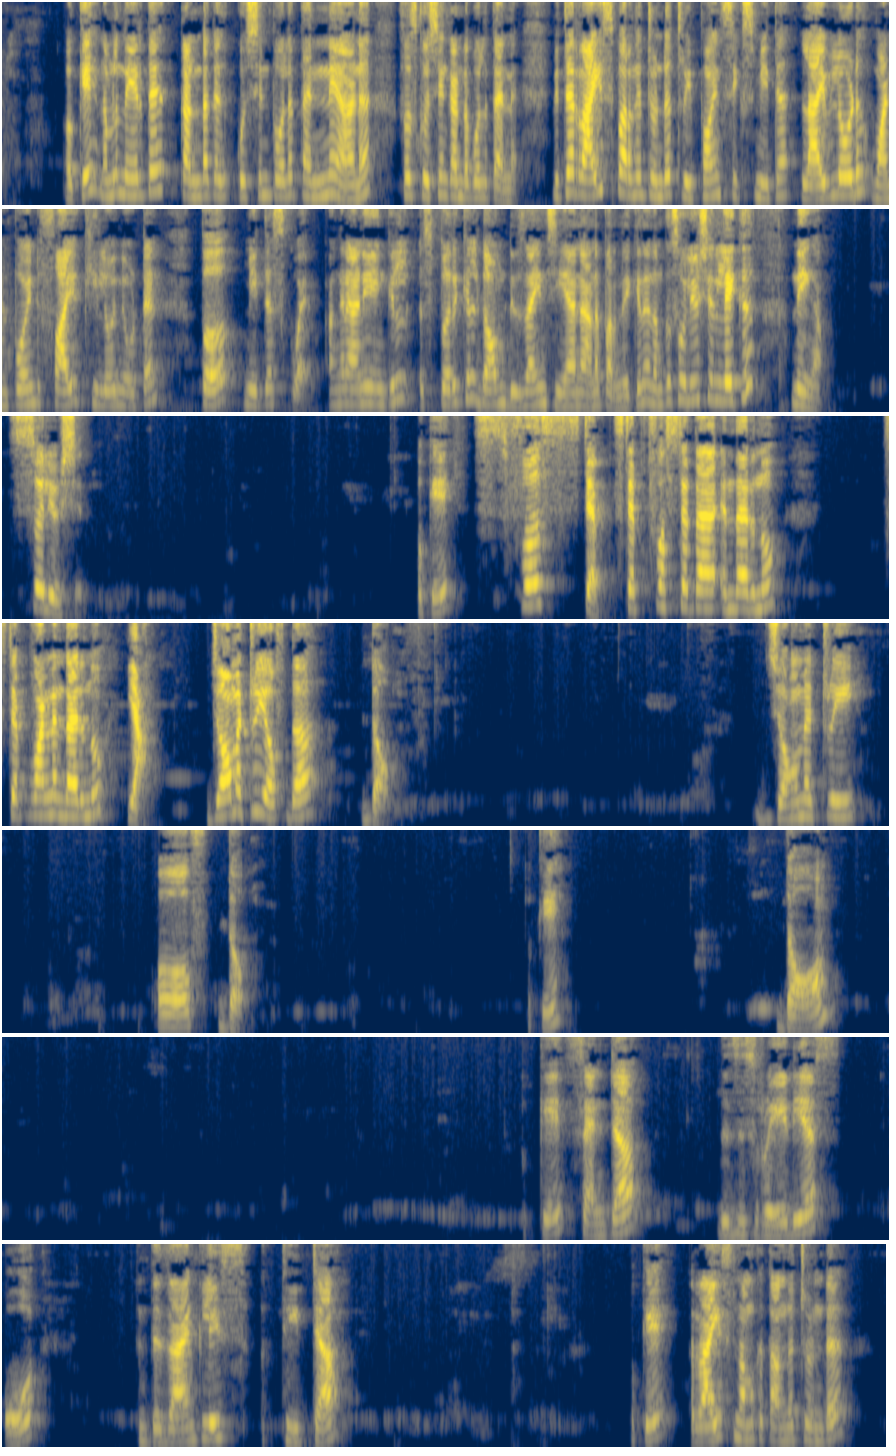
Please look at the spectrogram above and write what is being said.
okay നമ്മൾ നേരത്തെ കണ്ട ക്വസ്റ്റ്യൻ പോലെ തന്നെയാണ്. ഫസ്റ്റ് ക്വസ്റ്റ്യൻ കണ്ട പോലെ തന്നെ. വിത്ത് എ റൈസ് പറഞ്ഞിട്ടുണ്ട് three point six metre live load one point five kilo newton per metre square അങ്ങനെയാണെങ്കിൽ സ്പെറിക്കൽ ഡോം ഡിസൈൻ ചെയ്യാനാണ് പറഞ്ഞിരിക്കുന്നത്. നമുക്ക് സൊല്യൂഷനിലേക്ക് നീങ്ങാം. Solution okay first step step first എന്തായിരുന്നു? സ്റ്റെപ്പ് വൺ എന്തായിരുന്നു? Yeah geometry of the dome geometry of dome okay dom okay center this is radius o this angle is theta okay rise നമുക്ക് തന്നിട്ടുണ്ട്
